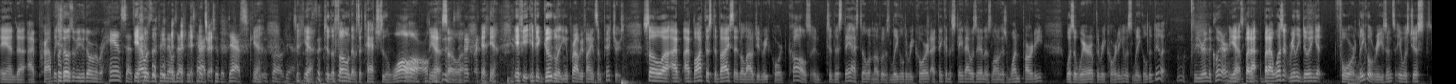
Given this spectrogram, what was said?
And uh, I probably For those of you who don't remember handsets, Yeah. that was the thing that was actually attached right. to the desk. Yeah. phone, yeah. yeah, to the phone that was attached to the wall. Wall. Yeah, so uh, Exactly. yeah, if you if you Google it, you can probably find some pictures. So uh, I, I bought this device that allowed you to record calls, and to this day, I still don't know if it was legal to record. I think in the state I was in, as long as one party was aware of the recording, it was legal to do it. So you're in the clear. Yeah, That's but good. I but I wasn't really doing it for legal reasons. It was just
